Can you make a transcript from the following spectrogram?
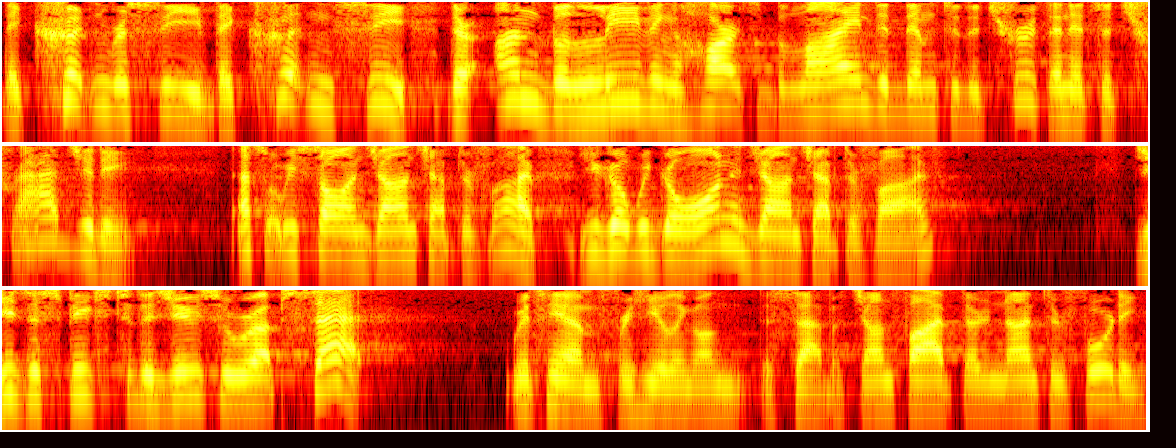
they couldn't receive. They couldn't see. Their unbelieving hearts blinded them to the truth, and it's a tragedy. That's what we saw in John chapter 5. You go, we go on in John chapter 5. Jesus speaks to the Jews who were upset with him for healing on the Sabbath. John 5, 39 through 40.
